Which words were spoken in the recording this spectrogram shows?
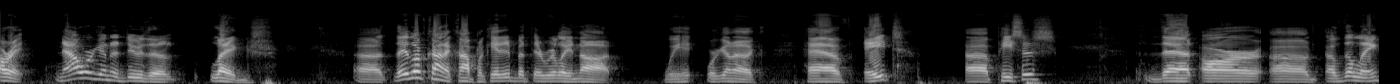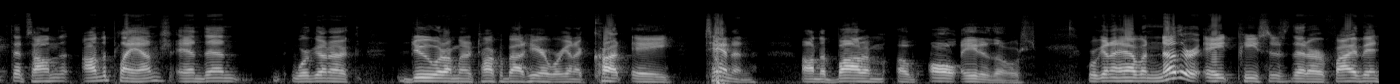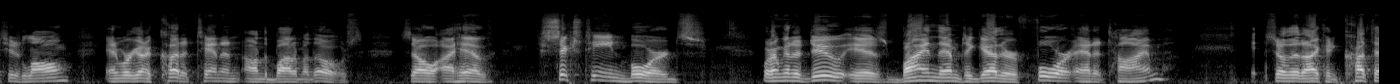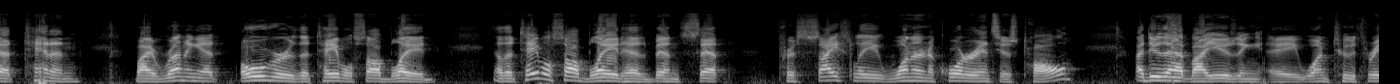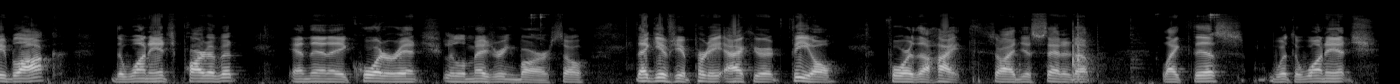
All right, now we're going to do the legs. Uh, they look kind of complicated, but they're really not. We, we're going to have eight uh, pieces that are uh, of the length that's on the, on the plans, and then we're going to do what I'm going to talk about here. We're going to cut a tenon on the bottom of all eight of those. We're going to have another eight pieces that are five inches long and we're going to cut a tenon on the bottom of those. So I have 16 boards. What I'm going to do is bind them together four at a time so that I can cut that tenon by running it over the table saw blade. Now the table saw blade has been set precisely one and a quarter inches tall. I do that by using a one, two, three block, the one inch part of it, and then a quarter inch little measuring bar. So that gives you a pretty accurate feel for the height. So I just set it up like this with the one inch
